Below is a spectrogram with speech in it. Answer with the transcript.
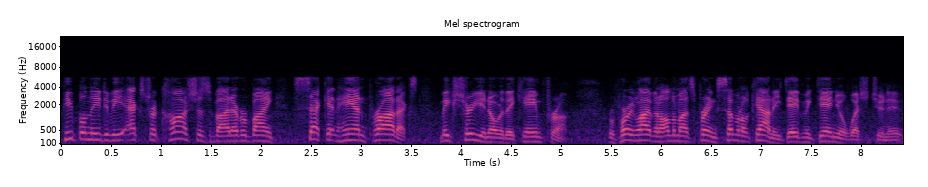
people need to be extra cautious about ever buying secondhand products. Make sure you know where they came from. Reporting live in Altamonte Springs, Seminole County, Dave McDaniel, WESH 2 News.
